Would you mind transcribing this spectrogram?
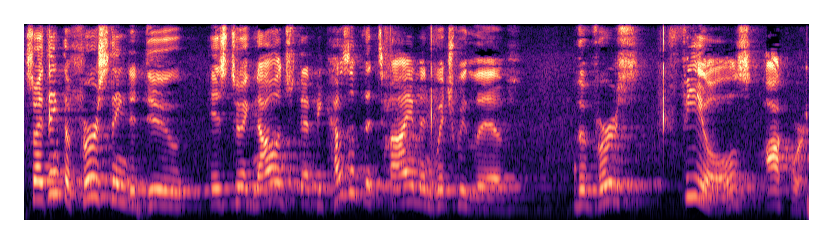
So I think the first thing to do is to acknowledge that because of the time in which we live, the verse feels awkward.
